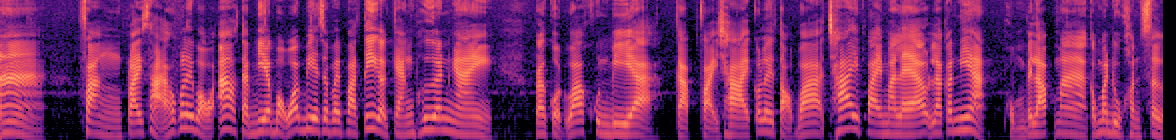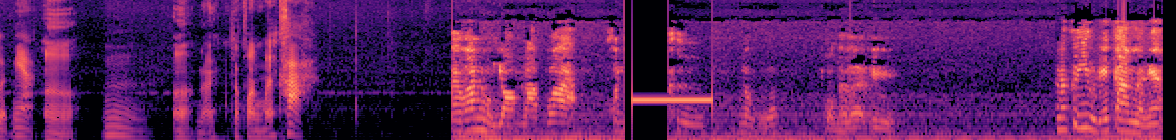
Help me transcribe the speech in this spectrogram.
อ่าฝั่งปลายสายเขาก็เลยบอกว่าอ้าวแต่เบียร์บอกว่าเบียร์จะไปปาร์ตี้กับแก๊งเพื่อนไง ปรากฏว่าคุณเบียร์กับฝ่ายชายก็เลยตอบว่าใช่ไปมาแล้ว แล้วก็เนี่ย ผมไปรับมาก็มาดูคอนเสิร์ตเนี่ย เอออืมเออไหนสักฟังไหม ค่ะแปล ว่าหนูยอมรับว่า คนคือหนู ผมด้วยพี่ แล้วคืออยู่ด้วยกันเหรอเนี่ย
